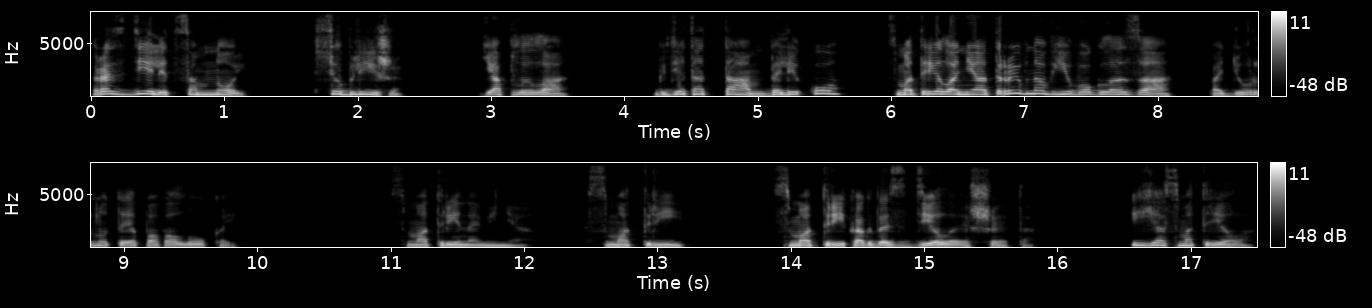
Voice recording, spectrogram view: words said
разделит со мной. Все ближе. Я плыла. Где-то там, далеко, смотрела неотрывно в его глаза, подернутые поволокой. Смотри на меня. Смотри. Смотри, когда сделаешь это. И я смотрела,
